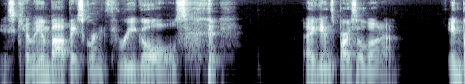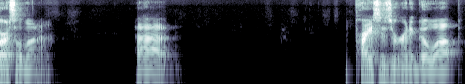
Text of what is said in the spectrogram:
is Kylian Mbappe scoring three goals against Barcelona in Barcelona. Uh, prices are going to go up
